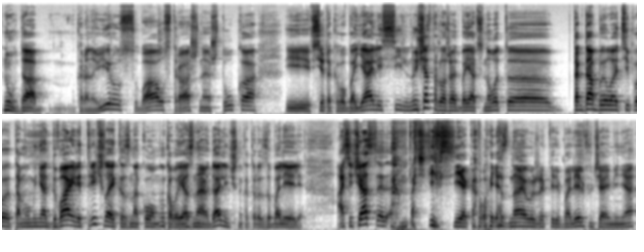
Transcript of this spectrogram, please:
ну да, коронавирус, вау, страшная штука, и все так его боялись сильно. Ну и сейчас продолжают бояться, но вот э, тогда было типа, там у меня два или три человека знаком, ну кого я знаю, да, лично, которые заболели. А сейчас э, почти все, кого я знаю, уже переболели, включая меня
